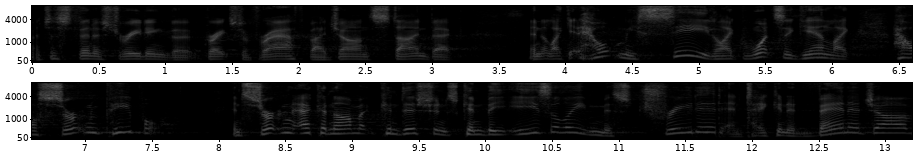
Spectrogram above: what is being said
I just finished reading The Grapes of Wrath by John Steinbeck, and like it helped me see, like once again, like how certain people in certain economic conditions can be easily mistreated and taken advantage of.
